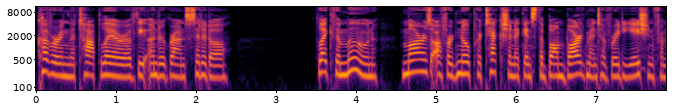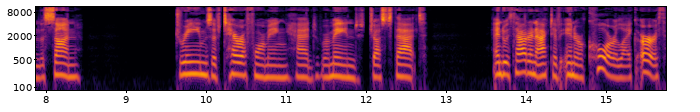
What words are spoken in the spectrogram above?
covering the top layer of the underground citadel. Like the moon, Mars offered no protection against the bombardment of radiation from the sun. Dreams of terraforming had remained just that. And without an active inner core like Earth,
